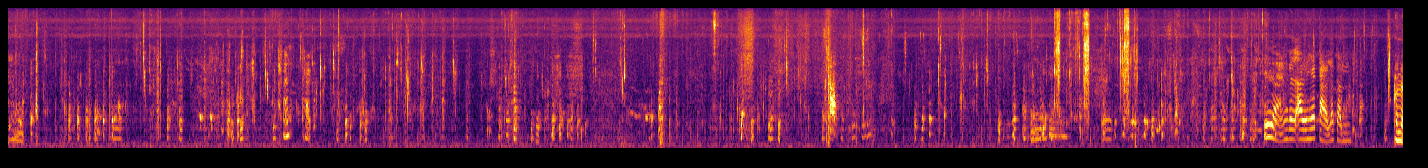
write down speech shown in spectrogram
ทำน่ะอันไข่ ที่เหลือก็ เอาไปให้ไก่แล้วกันอันไหน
